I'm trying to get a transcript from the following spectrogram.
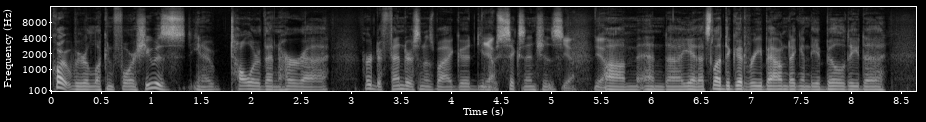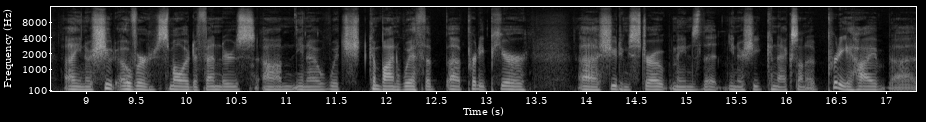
quite what we were looking for. She was, you know, taller than her uh, her defenders and was by a good, you know, six inches. Yeah, yeah. Um, and uh, yeah, that's led to good rebounding and the ability to, uh, you know, shoot over smaller defenders. Um, you know, which combined with a, a pretty pure uh, shooting stroke means that you know she connects on a pretty high uh,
